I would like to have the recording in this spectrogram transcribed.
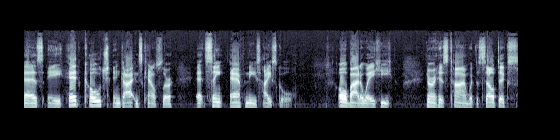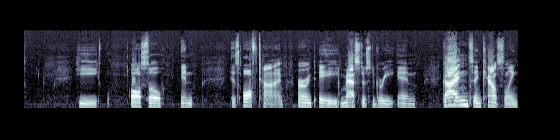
as a head coach and guidance counselor at St. Anthony's High School. Oh, by the way, he during his time with the Celtics, he also in his off time earned a master's degree in guidance and counseling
